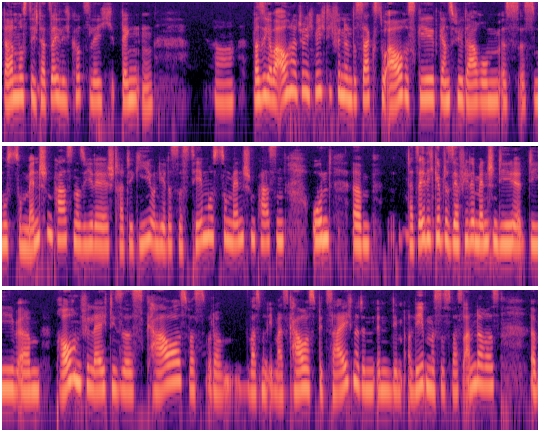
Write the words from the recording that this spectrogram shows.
Daran musste ich tatsächlich kürzlich denken. Ja. Was ich aber auch natürlich wichtig finde, und das sagst du auch, es geht ganz viel darum, es, es muss zum Menschen passen, also jede Strategie und jedes System muss zum Menschen passen. Und ähm, tatsächlich gibt es sehr viele Menschen, die, die ähm, brauchen vielleicht dieses Chaos, was oder was man eben als Chaos bezeichnet. In, in dem Erleben ist es was anderes. Äh,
